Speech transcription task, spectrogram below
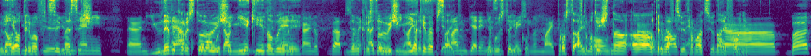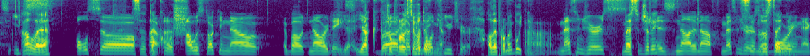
і я отримав uh, цей меседж, uh, не використовуючи ніякі новини, не використовуючи ніякий вебсайт, ніяку сторінку. Просто автоматично е, uh, отримав цю інформацію на айфоні. Uh, Але це також- Я, я кажу про сьогодення, але про майбутнє. Uh, messengers Месенджери is not enough. Messengers are недостатньо.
